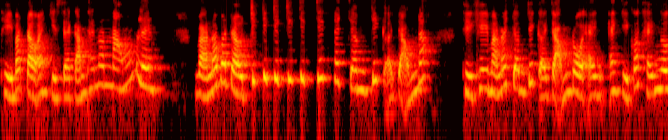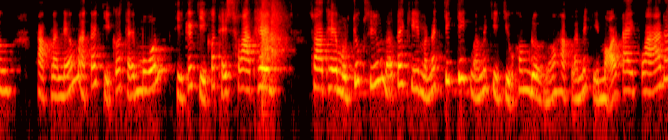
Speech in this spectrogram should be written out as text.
thì bắt đầu anh chị sẽ cảm thấy nó nóng lên. Và nó bắt đầu chích chích chích chích chích chích, nó châm chích ở chậm đó. Thì khi mà nó châm chích ở chậm rồi, anh anh chị có thể ngưng. Hoặc là nếu mà các chị có thể muốn thì các chị có thể xoa thêm. Xoa thêm một chút xíu nữa tới khi mà nó chích chích mà mấy chị chịu không được nữa hoặc là mấy chị mỏi tay quá đó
